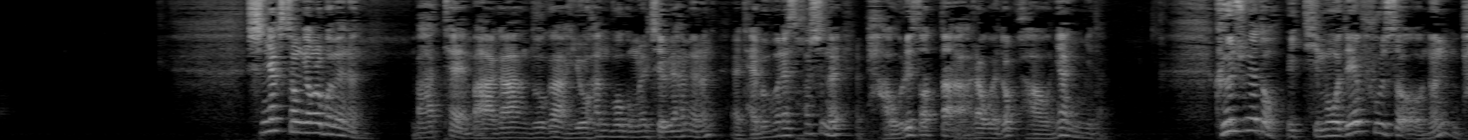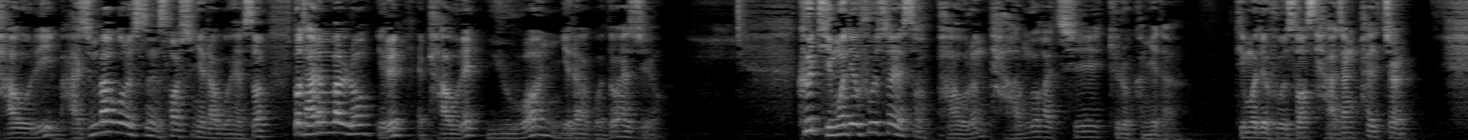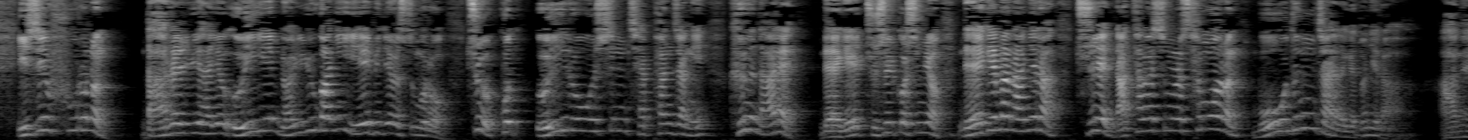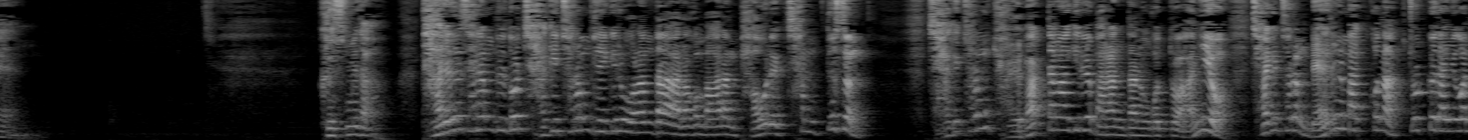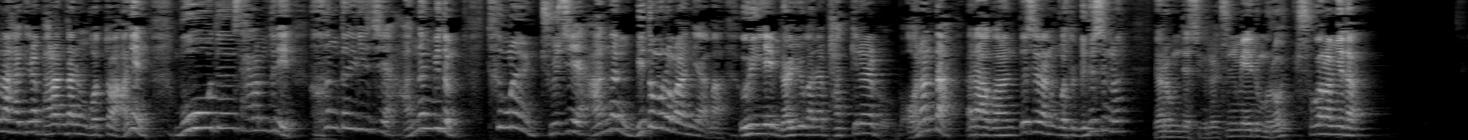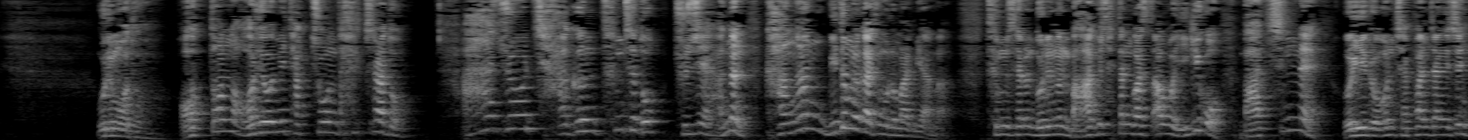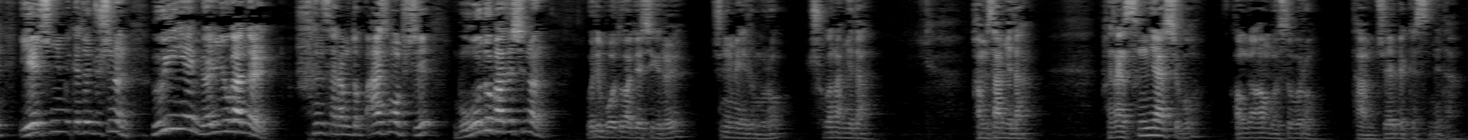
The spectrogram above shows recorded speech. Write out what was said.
신약 성경을 보면은 마태, 마가, 누가, 요한복음을 제외하면은 대부분의 서신을 바울이 썼다라고 해도 과언이 아닙니다. 그 중에도 이 디모데 후서는 바울이 마지막으로 쓴 서신이라고 해서 또 다른 말로 이를 바울의 유언이라고도 하지요. 그 디모데 후서에서 바울은 다음과 같이 기록합니다. 디모데 후서 4장 8절. 이제 후로는 나를 위하여 의의 면류관이 예비되었으므로 주 곧 의로우신 재판장이 그 날에 내게 주실 것이며 내게만 아니라 주의 나타나심을 사모하는 모든 자에게도니라. 아멘. 그렇습니다. 다른 사람들도 자기처럼 되기를 원한다라고 말한 바울의 참 뜻은 자기처럼 결박당하기를 바란다는 것도 아니요. 자기처럼 매를 맞거나 쫓겨다니거나 하기를 바란다는 것도 아닌 모든 사람들이 흔들리지 않는 믿음, 틈을 주지 않는 믿음으로 말미암아 의의 면류관을 받기를 원한다라고 하는 뜻이라는 것을 믿으시는 여러분 되시기를 주님의 이름으로 축원합니다. 우리 모두 어떤 어려움이 닥쳐온다 할지라도 아주 작은 틈새도 주지 않는 강한 믿음을 가짐으로 말미암아 틈새를 노리는 마귀 사탄과 싸워 이기고 마침내 의로운 재판장이신 예수님께서 주시는 의의 면류관을 한 사람도 빠짐없이 모두 받으시는 우리 모두가 되시기를 주님의 이름으로 축원합니다. 감사합니다. 항상 승리하시고 건강한 모습으로 다음 주에 뵙겠습니다.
